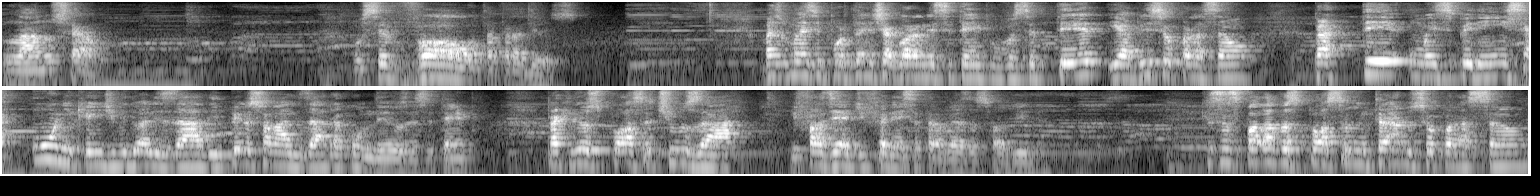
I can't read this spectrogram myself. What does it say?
lá no céu. Você volta para Deus. Mas o mais importante agora nesse tempo, você ter e abrir seu coração para ter uma experiência única, individualizada e personalizada com Deus nesse tempo, para que Deus possa te usar e fazer a diferença através da sua vida. Que essas palavras possam entrar no seu coração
